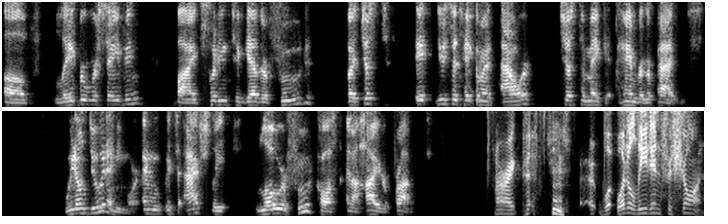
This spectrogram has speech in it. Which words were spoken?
of labor we're saving by putting together food, but just it used to take them an hour just to make hamburger patties. We don't do it anymore. And it's actually lower food cost and a higher product. All right. Hmm. What, what a lead in for Sean.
